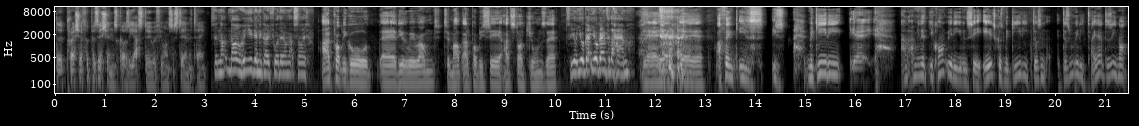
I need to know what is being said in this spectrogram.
the pressure for positions because he has to if he wants to stay in the team. So Niall, who are you going to go for then on that side? I'd probably go uh, the other way around to Malk. I'd probably say I'd start Jones there. So you're you're, go- you're going for the ham. Yeah, yeah, yeah, yeah. I think he's he's McGeady. Yeah, and I mean you can't really even say age because McGeady doesn't it doesn't really tire, does he? Not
